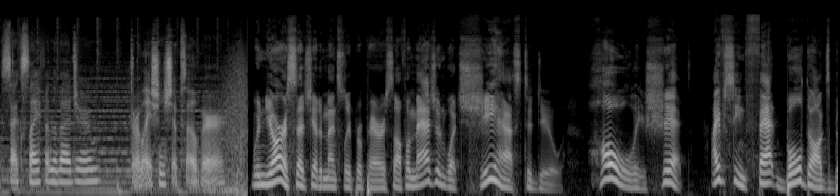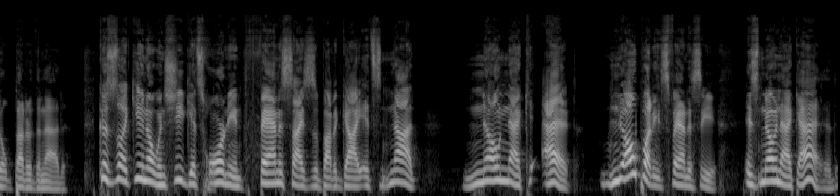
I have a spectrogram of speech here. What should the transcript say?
sex life in the bedroom, the relationship's over. When Yara said she had to mentally prepare herself, imagine what she has to do. Holy shit. I've seen fat bulldogs built better than Ed. Because, like, you know, when she gets horny and fantasizes about a guy, it's not no neck Ed. Nobody's fantasy is no neck Ed.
